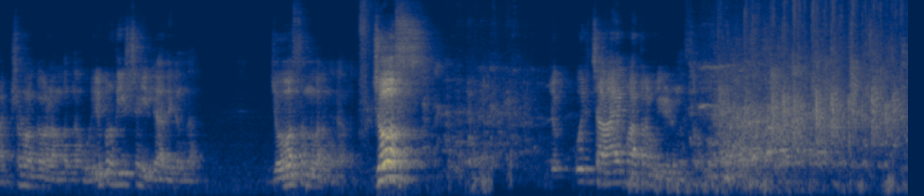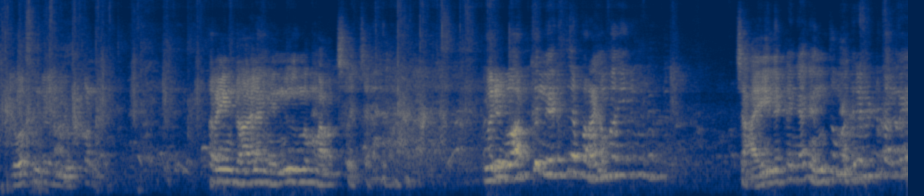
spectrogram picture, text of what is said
ഭക്ഷണമൊക്കെ വിളമ്പുന്ന ഒരു പ്രതീക്ഷയില്ലാതിരുന്ന ജോസ് എന്ന് പറഞ്ഞ ജോസ്! ഒരു ചായപാത്രം വീഴുന്ന ജോസിന്റെ ഒരു ലുക്കുണ്ട് ഇത്രയും കാലം എന്നിൽ നിന്നും മറച്ചു വെച്ച ഒരു വാക്ക് നേരത്തെ പറയാമായിരുന്നു ചായയിലൊക്കെ ഞാൻ എന്ത് മധുരമിട്ട് തന്നെ?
